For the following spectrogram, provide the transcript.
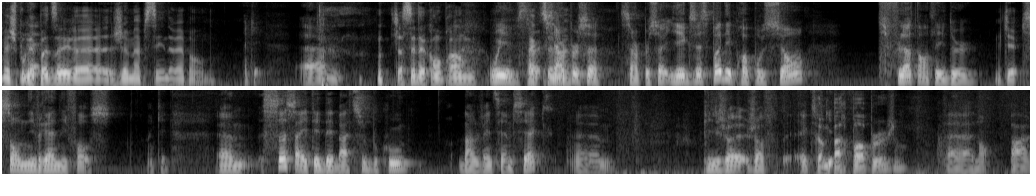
Mais je pourrais Mais- pas dire, euh, je m'abstiens de répondre. Ok. Euh, J'essaie de comprendre. oui, c'est un- peu ça. C'est un peu ça. Il existe pas des propositions qui flottent entre les deux. Qui sont ni vraies ni fausses. Ok. Euh, ça, ça a été débattu beaucoup dans le 20e siècle. Euh, puis je, je Comme par Popper, genre? Euh, non, par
